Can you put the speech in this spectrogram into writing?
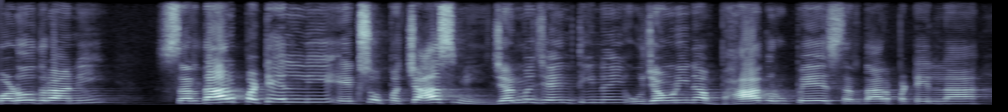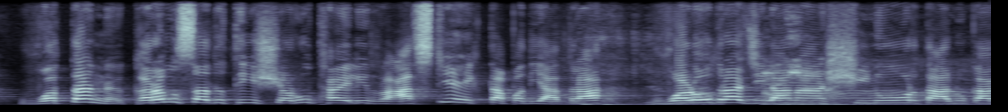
વડોદરાની સરદાર પટેલની એકસો પચાસમી જન્મજયંતિની ઉજવણીના ભાગરૂપે સરદાર પટેલના વતન કરમસદથી શરૂ થયેલી રાષ્ટ્રીય એકતા પદયાત્રા વડોદરા જિલ્લાના શિનોર તાલુકા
